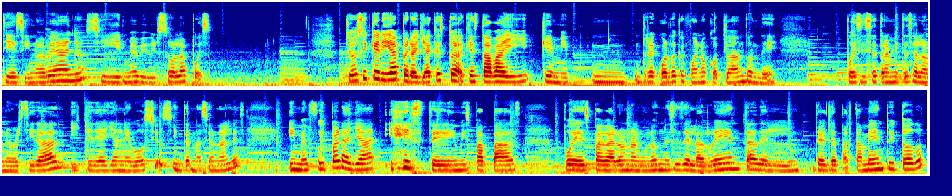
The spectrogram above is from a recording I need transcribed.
19 años y irme a vivir sola, pues yo sí quería, pero ya que, que estaba ahí, que mi mm, recuerdo que fue en Ocotlán, donde pues hice trámites a la universidad y quedé allá en negocios internacionales y me fui para allá y este, mis papás pues pagaron algunos meses de la renta, del, del departamento y todo.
